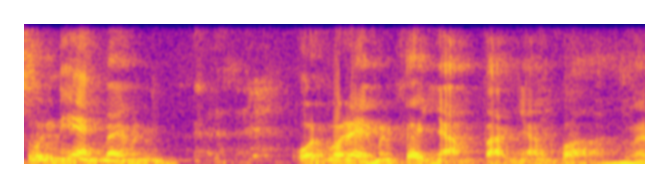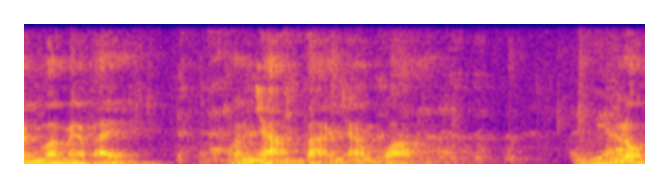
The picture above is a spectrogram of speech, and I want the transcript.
สุนแห้งไรมันอดว่าได้มันเคยหยามปากหยามกว่ามันว่าแม่ไพ่มันหยามปากหยามกว่าหลง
